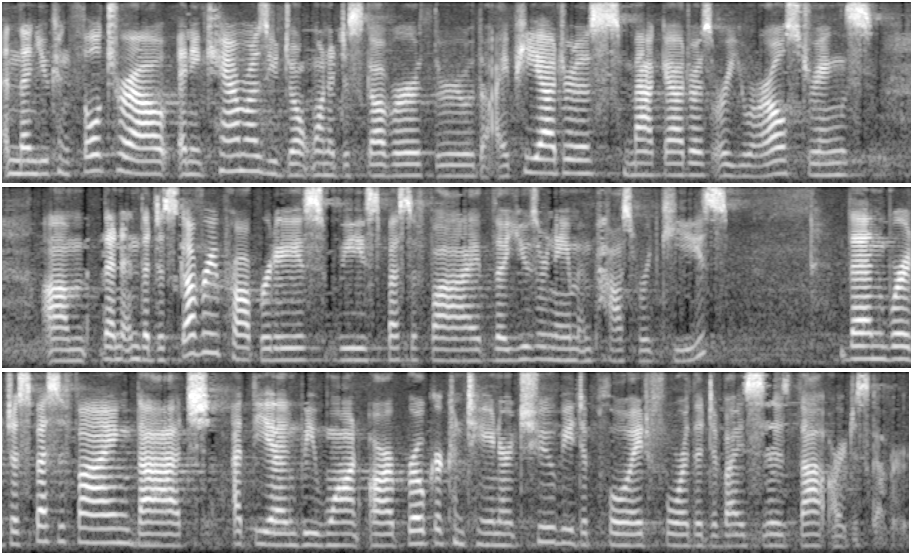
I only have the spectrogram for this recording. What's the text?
And then you can filter out any cameras you don't want to discover through the IP address, MAC address, or URL strings. Um, then in the discovery properties, we specify the username and password keys. Then we're just specifying that at the end, we want our broker container to be deployed for the devices that are discovered.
